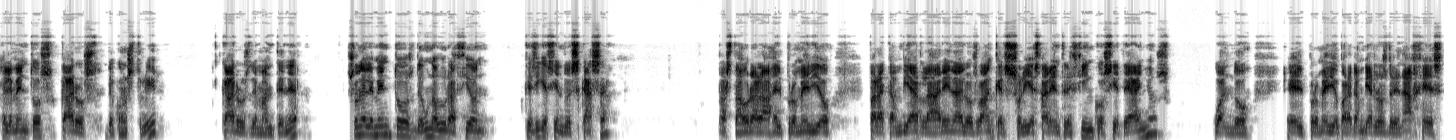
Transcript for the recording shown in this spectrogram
elementos caros de construir, caros de mantener, son elementos de una duración que sigue siendo escasa. Hasta ahora el promedio para cambiar la arena de los bunkers solía estar entre 5 o 7 años, cuando el promedio para cambiar los drenajes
